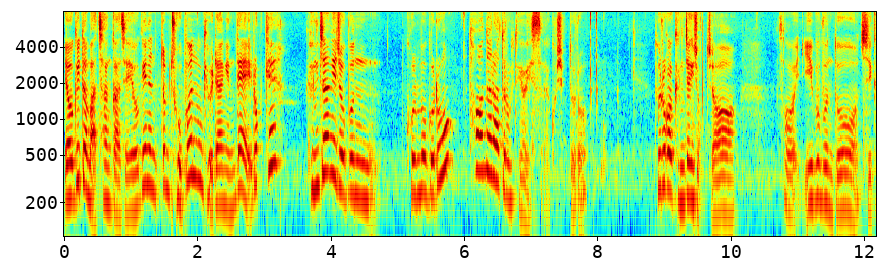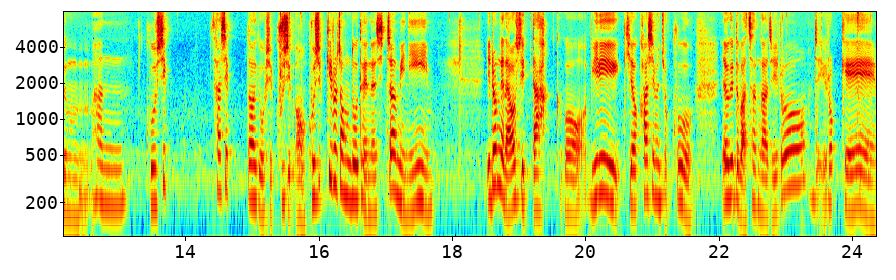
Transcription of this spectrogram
여기도 마찬가지예요. 여기는 좀 좁은 교량인데 이렇게 굉장히 좁은 골목으로 턴을 하도록 되어 있어요. 90도로. 도로가 굉장히 좁죠. 그래서 이 부분도 지금 한 90, 40 더하기 50, 90, 어, 90km 정도 되는 시점이니 이런 게 나올 수 있다. 그거 미리 기억하시면 좋고 여기도 마찬가지로 이제 이렇게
